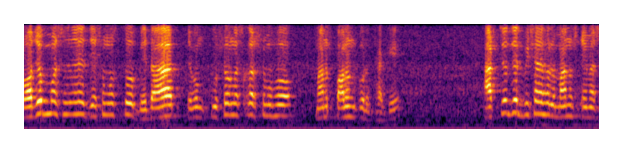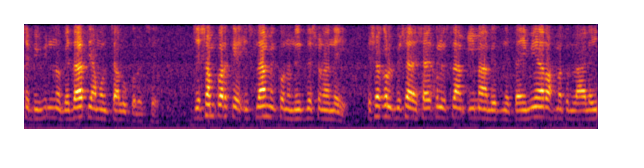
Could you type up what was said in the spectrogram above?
রজব মাসে যে সমস্ত বেদাত এবং কুসংস্কার সমূহ মানুষ পালন করে থাকে, আশ্চর্যের বিষয় হলো মানুষ এ মাসে বিভিন্ন বেদাতি আমল চালু করেছে। যে সম্পর্কে ইসলামে কোনো নির্দেশনা নেই। এ সকল বিষয়ে শাইখুল ইসলাম ইমাম ইবনে তাইমিয়া রহমতুল্লাহ আলী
